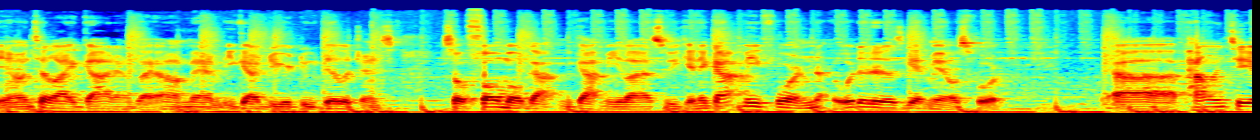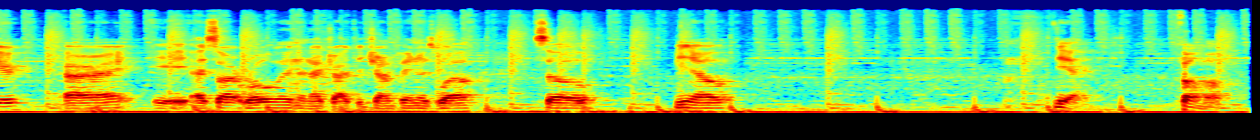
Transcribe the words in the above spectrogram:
You know, until I got it, I was like, oh man, you gotta do your due diligence. So FOMO got me, got me last week, and it got me for what did it get me else for? Uh, Palantir, all right. I saw it rolling, and I tried to jump in as well. So, you know, yeah, FOMO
